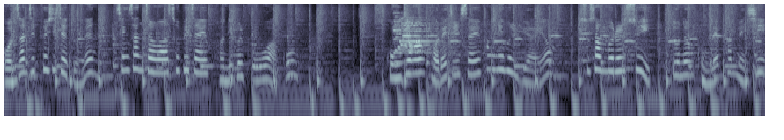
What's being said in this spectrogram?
원산지 표시 제도는 생산자와 소비자의 권익을 보호하고 공정한 거래 질서의 확립을 위하여 수산물을 수입 또는 국내 판매 시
